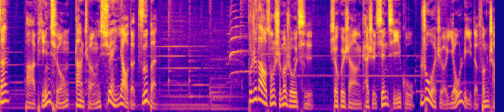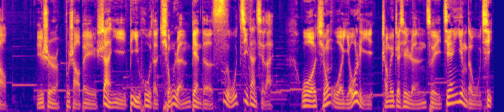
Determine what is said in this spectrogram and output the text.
三。把贫穷当成炫耀的资本，不知道从什么时候起，社会上开始掀起一股弱者有理的风潮，于是不少被善意庇护的穷人变得肆无忌惮起来。我穷我有理，成为这些人最坚硬的武器。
